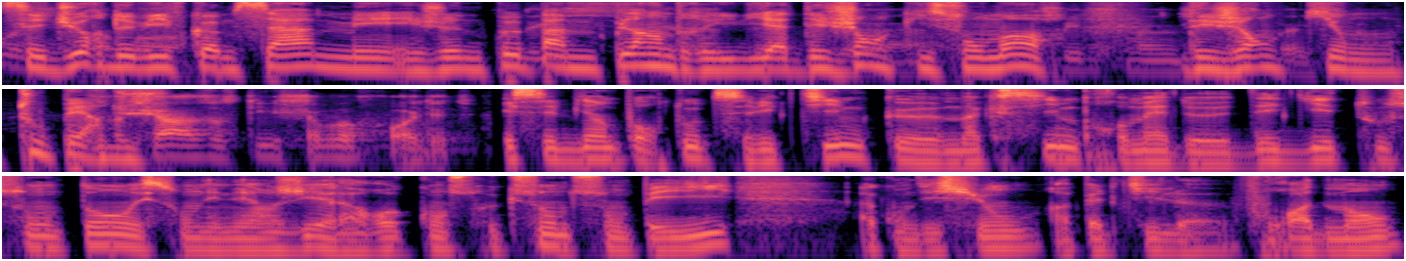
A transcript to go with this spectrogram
C'est dur de vivre comme ça, mais je ne peux pas me plaindre. Il y a des gens qui sont morts, des gens qui ont tout perdu. Et c'est bien pour toutes ces victimes que Maxime promet de dédier tout son temps et son énergie à la reconstruction de son pays, à condition, rappelle-t-il froidement,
